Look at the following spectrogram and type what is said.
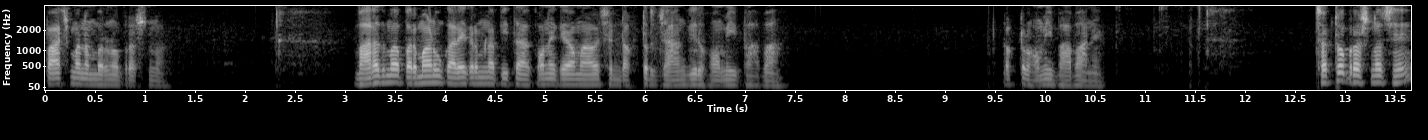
પાંચમા નંબરનો પ્રશ્ન. ભારતમાં પરમાણુ કાર્યક્રમના પિતા કોને કહેવામાં આવે છે? ડૉક્ટર જહાંગીર હોમી ભાભા. ડૉક્ટર હોમી ભાભાને. છઠ્ઠો પ્રશ્ન છે,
